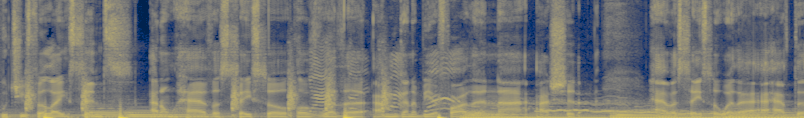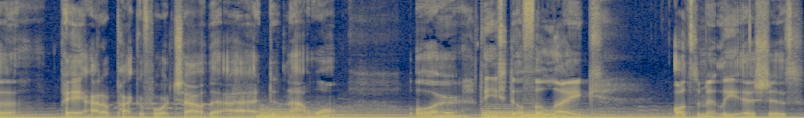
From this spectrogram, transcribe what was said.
Would you feel like since I don't have a say so of whether I'm gonna be a father or not, I should have a say so whether I have to pay out of pocket for a child that I did not want? Or do you still feel like ultimately it's just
